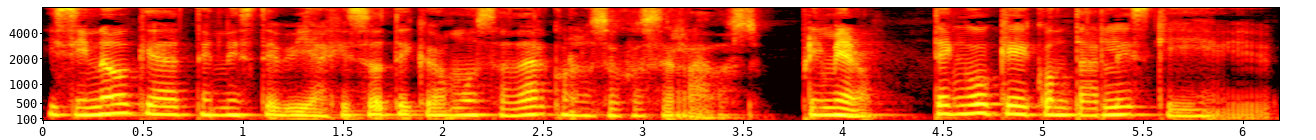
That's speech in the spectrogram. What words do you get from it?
Y si no, quédate en este viajezote que vamos a dar con los ojos cerrados. Primero, tengo que contarles que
